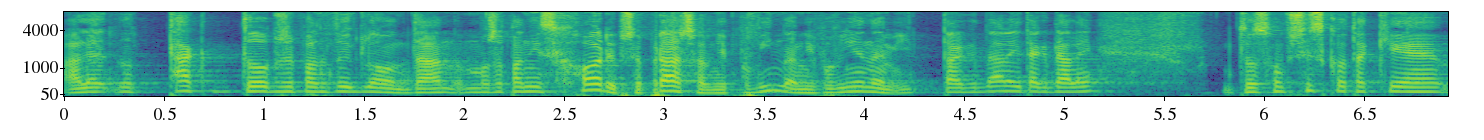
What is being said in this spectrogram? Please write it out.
ale no tak dobrze pan wygląda. No, może pan jest chory, przepraszam, nie powinnam, nie powinienem i tak dalej, i tak dalej. To są wszystko takie,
